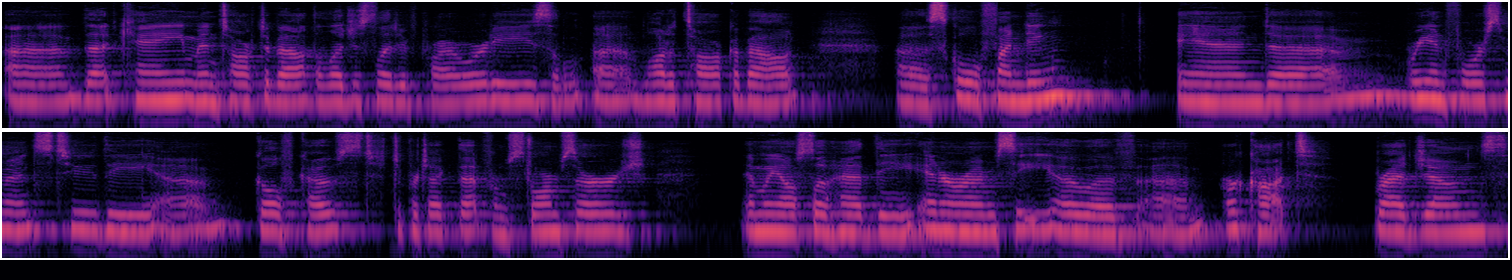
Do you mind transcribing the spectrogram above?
uh, that came and talked about the legislative priorities, a a lot of talk about uh, school funding and um, reinforcements to the um, Gulf Coast to protect that from storm surge. And we also had the interim CEO of um, ERCOT, Brad Jones,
